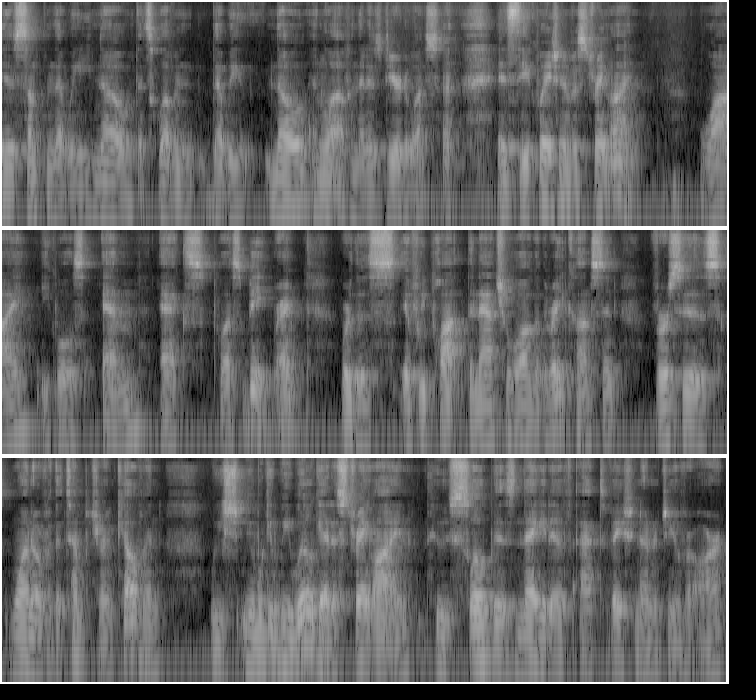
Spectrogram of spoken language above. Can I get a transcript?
is something that we know that's loving that we know and love and that is dear to us. it's the equation of a straight line. y equals mx plus b, right? Where this, if we plot the natural log of the rate constant versus 1 over the temperature in Kelvin, we, we will get a straight line whose slope is negative activation energy over r,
